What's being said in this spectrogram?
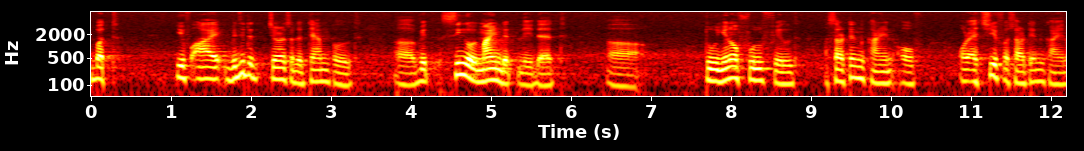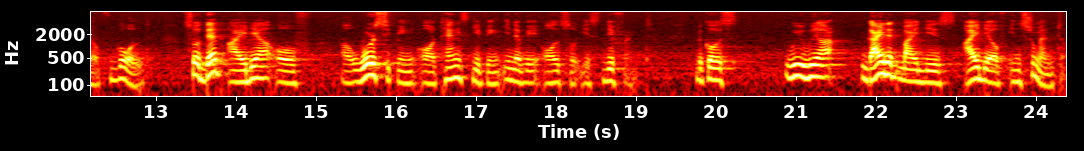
but if I visited church or the temple uh, with single mindedly that uh, to you know fulfill a certain kind of or achieve a certain kind of goal. So, that idea of uh, worshipping or thanksgiving in a way also is different, because we, we are guided by this idea of instrumental.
